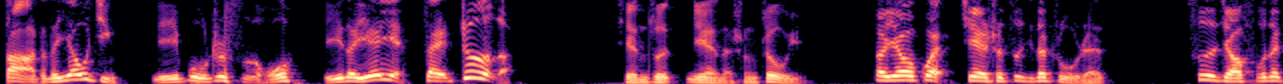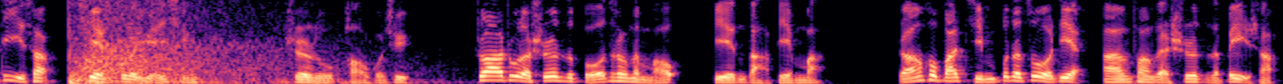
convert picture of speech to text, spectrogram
大胆的妖精，你不知死活！你的爷爷在这了！”天尊念了声咒语，那妖怪见是自己的主人，四脚伏在地上，现出了原形。赤奴跑过去，抓住了狮子脖子上的毛，边打边骂：“然后把颈部的坐垫安放在狮子的背上。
